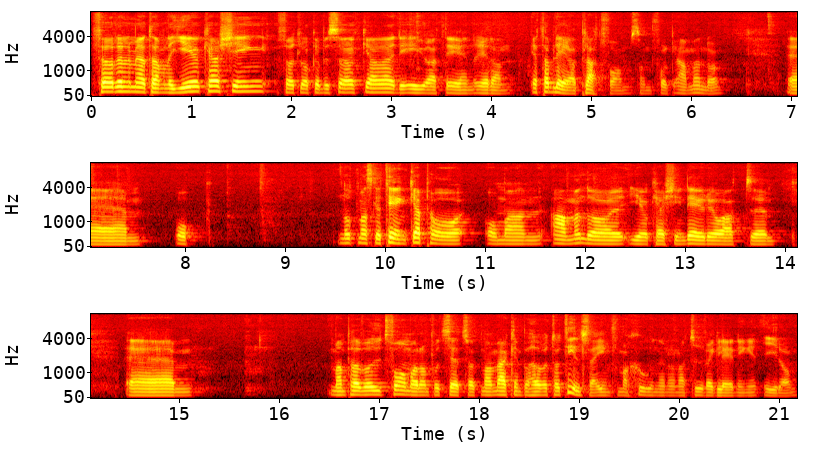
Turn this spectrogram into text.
Fördelen med att använda geocaching för att locka besökare det är ju att det är en redan etablerad plattform som folk använder. Ehm, och något man ska tänka på om man använder geocaching det är ju då att eh, Ehm, man behöver utforma dem på ett sätt så att man verkligen behöver ta till sig informationen och naturvägledningen i dem.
